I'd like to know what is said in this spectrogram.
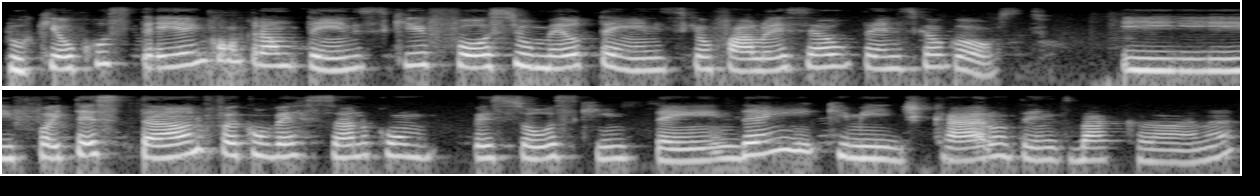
porque eu custei a encontrar um tênis que fosse o meu tênis, que eu falo, esse é o tênis que eu gosto. E foi testando, foi conversando com pessoas que entendem, que me indicaram um tênis bacana.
